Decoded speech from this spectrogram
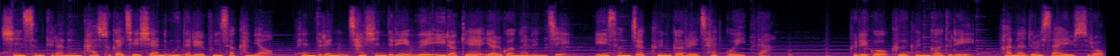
신승태라는 가수가 제시한 무대를 분석하며 팬들은 자신들이 왜 이렇게 열광하는지 이성적 근거를 찾고 있다. 그리고 그 근거들이 하나둘 쌓일수록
